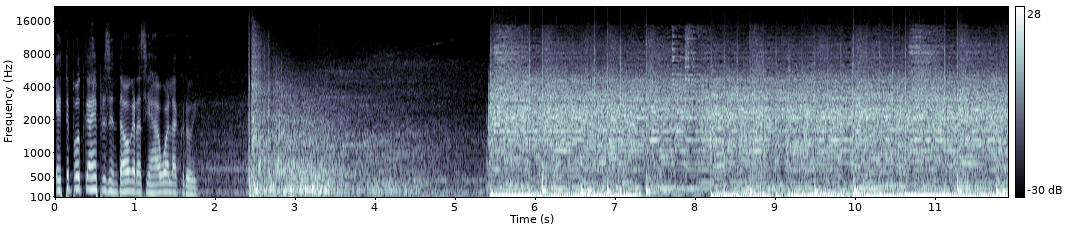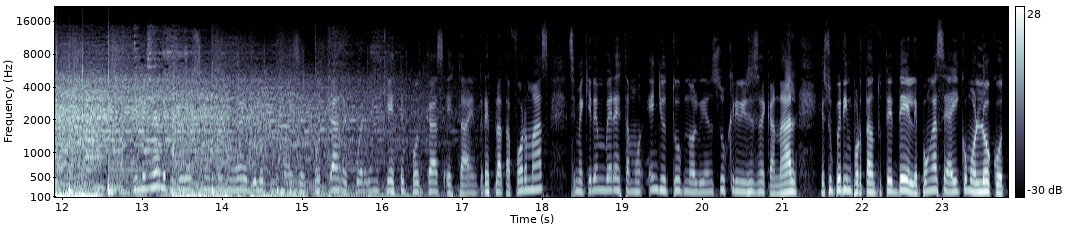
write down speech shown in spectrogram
Este podcast es presentado gracias a Agua Lacroix. Bienvenidos al episodio 109 de Bulletproof Mindset Podcast. Recuerden que este podcast está en tres plataformas. Si me quieren ver, estamos en YouTube. No olviden suscribirse a ese canal. Es súper importante. Usted dele, póngase ahí como loco.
